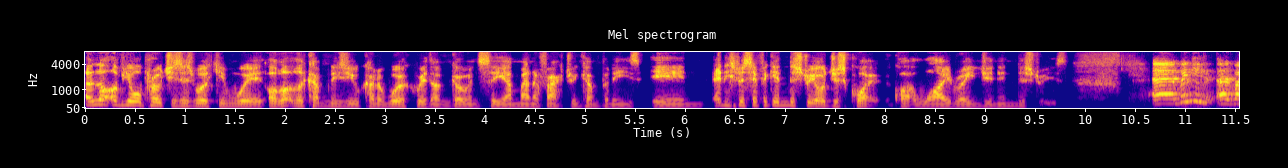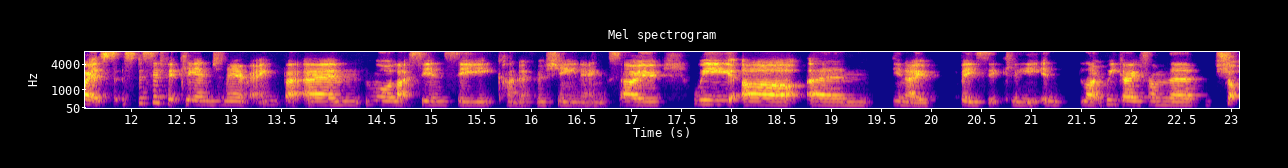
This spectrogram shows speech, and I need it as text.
a lot of your approaches is working with or a lot of the companies you kind of work with on go and see are manufacturing companies in any specific industry or just quite quite a wide range in industries Uh, when you, uh, well, it's specifically engineering, but um, more like CNC kind of machining. So we are, um, you know, basically in like we go from the shop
